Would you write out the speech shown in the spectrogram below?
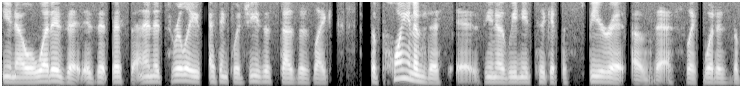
you know, what is it? Is it this? then? And it's really I think what Jesus does is like the point of this is you know we need to get the spirit of this like what is the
